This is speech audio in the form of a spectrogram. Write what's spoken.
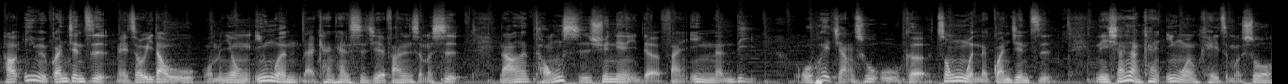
好，英语关键字每周一到五，我们用英文来看看世界发生什么事，然后同时训练你的反应能力。我会讲出五个中文的关键字，你想想看，英文可以怎么说？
